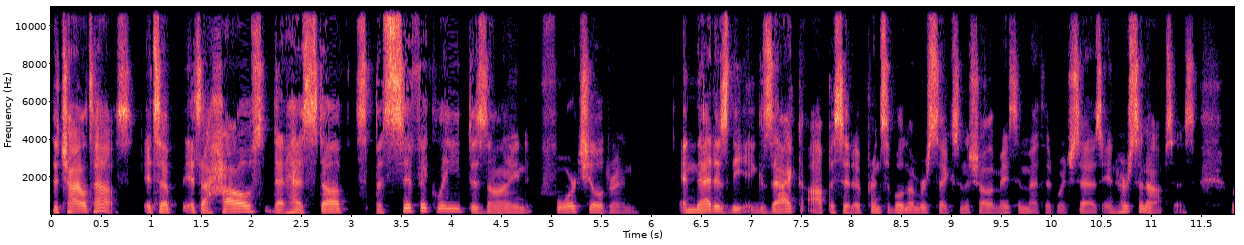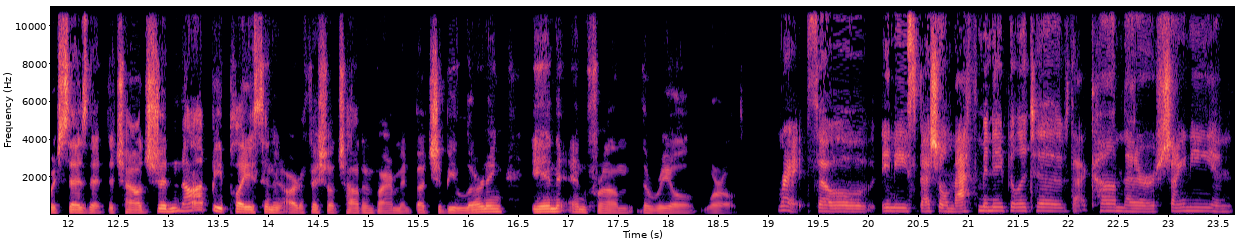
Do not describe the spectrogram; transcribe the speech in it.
the child's house. It's a it's a house that has stuff specifically designed for children. And that is the exact opposite of principle number six in the Charlotte Mason method, which says in her synopsis, which says that the child should not be placed in an artificial child environment, but should be learning in and from the real world. Right. So, any special math manipulatives that come that are shiny and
